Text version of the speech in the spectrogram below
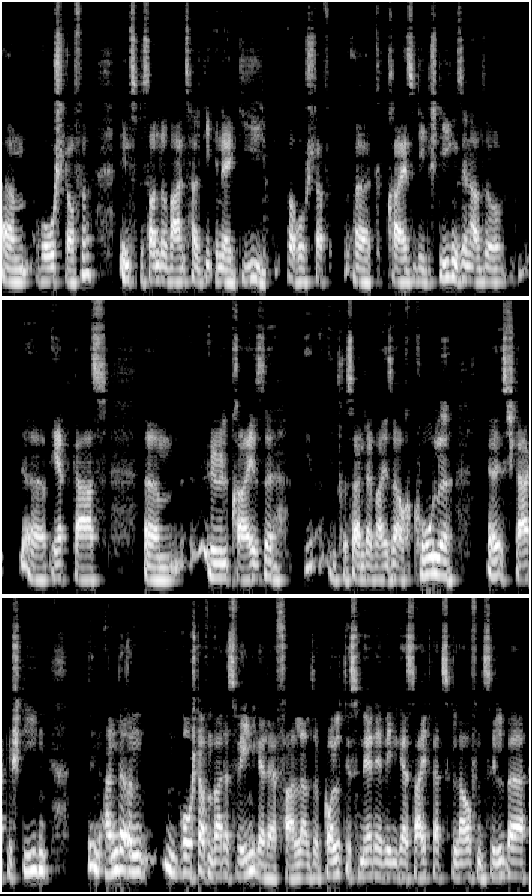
ähm, Rohstoffe. Insbesondere waren es halt die Energierohstoffpreise, äh, die gestiegen sind, also äh, Erdgas, ähm, Ölpreise, interessanterweise auch Kohle äh, ist stark gestiegen. In anderen Rohstoffen war das weniger der Fall. Also Gold ist mehr oder weniger seitwärts gelaufen, Silber,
